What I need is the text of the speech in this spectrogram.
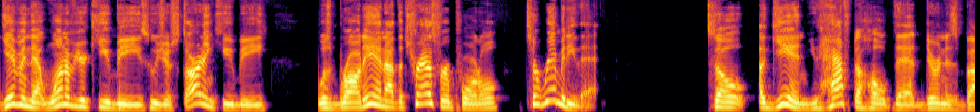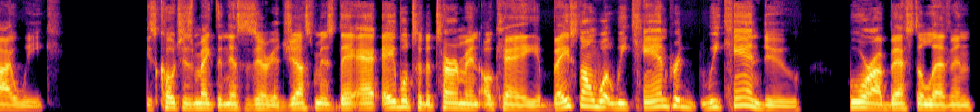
given that one of your QBs, who's your starting QB, was brought in out the transfer portal to remedy that. So again, you have to hope that during this bye week, these coaches make the necessary adjustments. They're able to determine, okay, based on what we can we can do, who are our best eleven,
